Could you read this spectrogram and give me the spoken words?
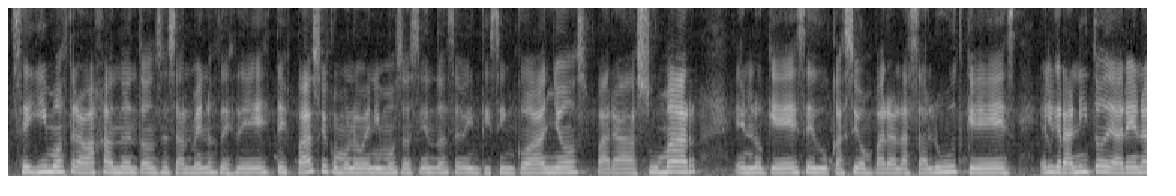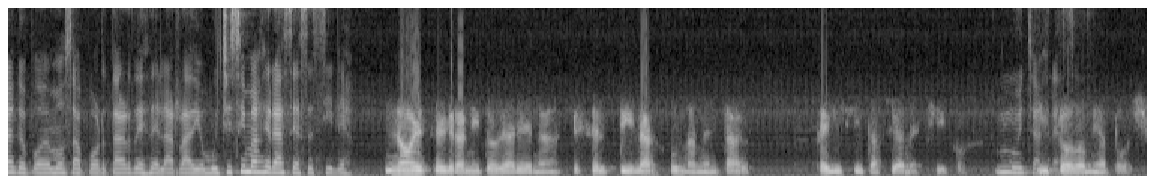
Seguimos trabajando entonces, al menos desde este espacio, como lo venimos haciendo hace 25 años, para sumar en lo que es educación para la salud, que es el granito de arena que podemos aportar desde la radio. Muchísimas gracias, Cecilia. No es el granito de arena, es el pilar fundamental. Felicitaciones, chicos. Muchas gracias. Y todo mi apoyo.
